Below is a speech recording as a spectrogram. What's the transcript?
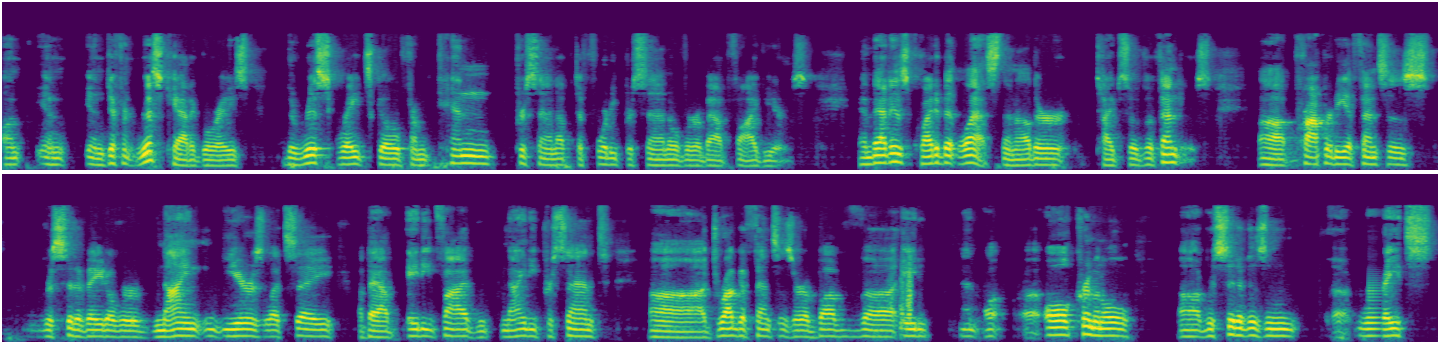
on in, in different risk categories, the risk rates go from 10% up to 40% over about five years. And that is quite a bit less than other types of offenders. Uh, property offenses recidivate over nine years, let's say about 85, 90%. Uh, drug offenses are above uh, 80%. Uh, all criminal uh, recidivism uh, rates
